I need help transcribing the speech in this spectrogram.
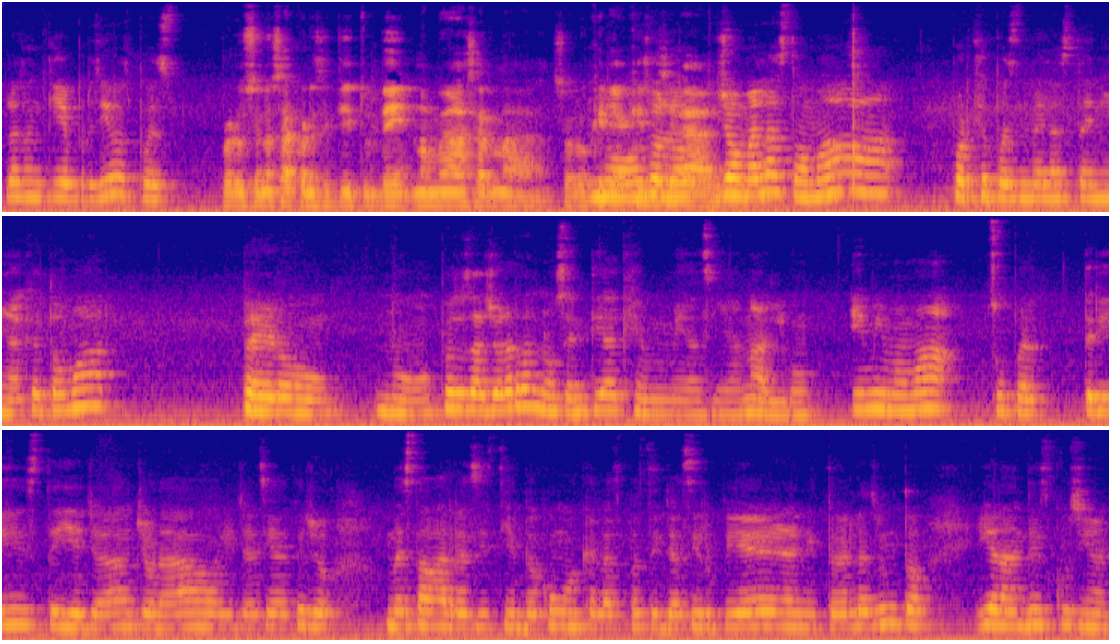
Los antidepresivos, pues... Pero usted no está con esa actitud de no me va a hacer nada, solo quería que solo Yo me las tomaba porque pues me las tenía que tomar, pero No, pues o sea, yo la verdad no sentía que me hacían algo. Y mi mamá, súper triste, y ella lloraba, y ella decía que yo me estaba resistiendo como que las pastillas sirvieran y todo el asunto. Y eran discusión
